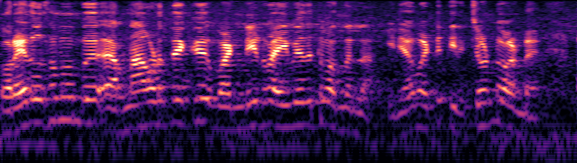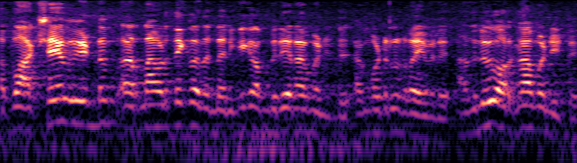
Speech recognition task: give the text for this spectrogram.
കുറെ ദിവസം മുമ്പ് എറണാകുളത്തേക്ക് വണ്ടി ഡ്രൈവ് ചെയ്തിട്ട് വന്നല്ല. ഇനി ആ വണ്ടി തിരിച്ചോണ്ട് വേണ്ടേ അപ്പൊ അക്ഷയ വീണ്ടും എറണാകുളത്തേക്ക് വന്നിട്ടുണ്ട്. എനിക്ക് കമ്പനി തരാൻ വേണ്ടിട്ട് അങ്ങോട്ടുള്ള ഡ്രൈവിൽ അതിൽ ഉറങ്ങാൻ വേണ്ടിട്ട്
